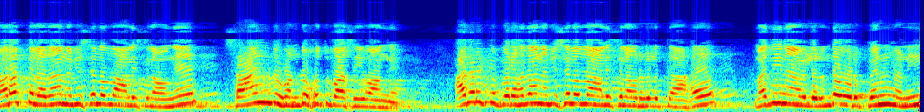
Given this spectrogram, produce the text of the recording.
மரத்துல தான் நபிசல்லா அலிஸ்லாம் அவங்க சாய்ந்து கொண்டு ஹுத்பா செய்வாங்க. அதற்கு பிறகுதான் நபிசல்லா அலிஸ்லாம் அவர்களுக்காக மதீனாவில் இருந்த ஒரு பெண்மணி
